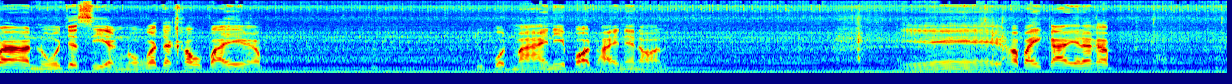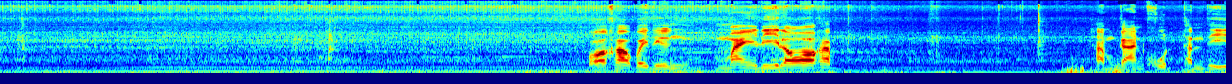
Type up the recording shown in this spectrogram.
ว่าหนูจะเสี่ยงหนูก็จะเข้าไปครับ อยู่บนไม้นี่ปลอดภัยแน่นอน นี่เข้าไปใกล้แล้วครับ พอเข้าไปถึงไม่รีรอครับทำการขุดทันที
